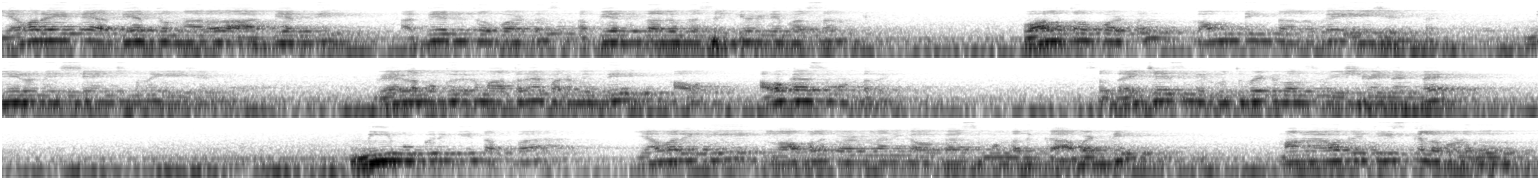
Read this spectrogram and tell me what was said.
ఎవరైతే అభ్యర్థి ఉన్నారో ఆ అభ్యర్థి అభ్యర్థితో పాటు అభ్యర్థి తాలూకా సెక్యూరిటీ పర్సన్ వాళ్ళతో పాటు కౌంటింగ్ తాలూకా ఏజెంట్ మీరు నిశ్చయించుకున్న ఏజెంట్ వీళ్ళ ముగ్గురికి మాత్రమే పరిమితి అవ- అవకాశం ఉంటుంది. సో దయచేసి మీరు గుర్తుపెట్టుకోవాల్సిన విషయం ఏంటంటే మీ ముగ్గురికి తప్ప ఎవరికి లోపలికి వెళ్ళడానికి అవకాశం ఉండదు కాబట్టి మనం ఎవరిని తీసుకెళ్ళకూడదు.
